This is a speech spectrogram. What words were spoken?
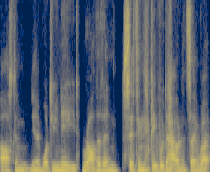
ask them, you know, what do you need, rather than sitting people down and saying, "Right,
